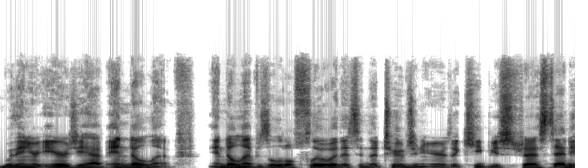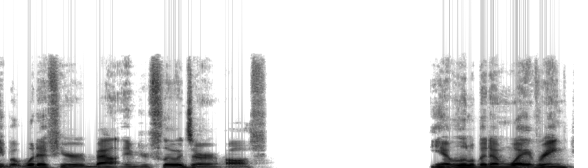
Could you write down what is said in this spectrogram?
Within your ears, you have endolymph. Endolymph is a little fluid that's in the tubes in your ears that keep you steady. But what if your if your fluids are off? You have a little bit of wavering,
